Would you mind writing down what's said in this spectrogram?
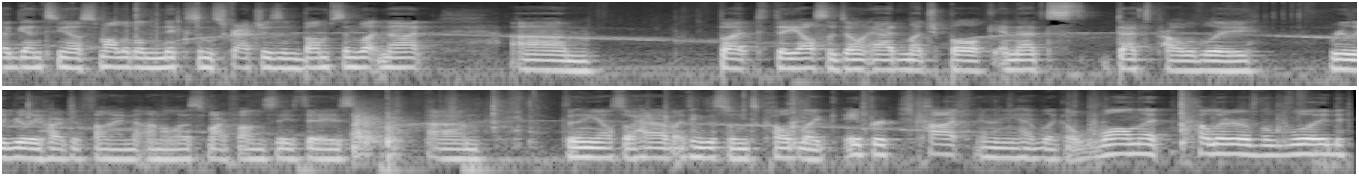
against, you know, small little nicks and scratches and bumps and whatnot. Um, but they also don't add much bulk, and that's that's probably really, really hard to find on a lot of smartphones these days. Um, then you also have, I think this one's called like apricot, and then you have like a walnut color of a wood.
